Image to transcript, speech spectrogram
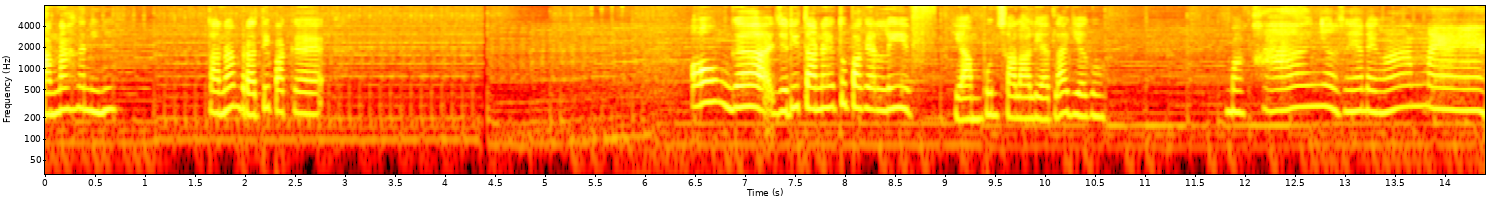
Tanah kan ini. Tanah berarti pakai Oh enggak, jadi tanah itu pakai lift. Ya ampun, salah lihat lagi aku. Makanya rasanya ada yang aneh.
